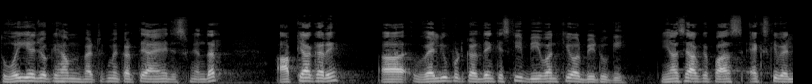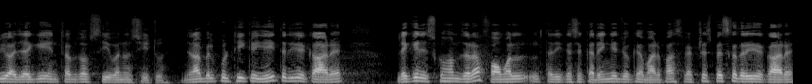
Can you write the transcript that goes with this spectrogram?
تو وہی ہے جو کہ ہم میٹرک میں کرتے آئے ہیں جس کے اندر آپ کیا کریں ویلو پٹ کر دیں کس کی؟ بی ون کی اور بی ٹو کی۔ تو یہاں سے آپ کے پاس ایکس کی ویلو آ جائے گی in terms of C one اور سی ٹو جناب، بالکل ٹھیک ہے، یہی طریقہ کار ہے، لیکن اس کو ہم ذرا فارمل طریقے سے کریں گے جو کہ ہمارے پاس ویکٹر اسپیس کا طریقہ کار ہے،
